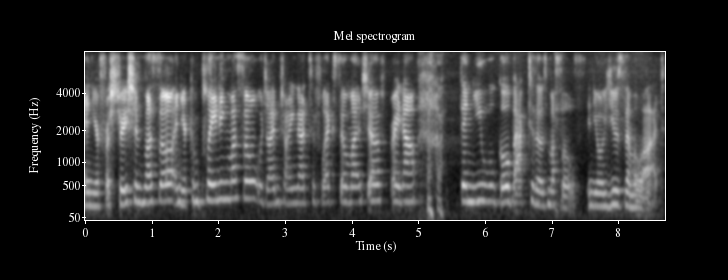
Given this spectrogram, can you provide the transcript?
and your frustration muscle and your complaining muscle, which I'm trying not to flex so much of right now, then you will go back to those muscles and you'll use them a lot.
